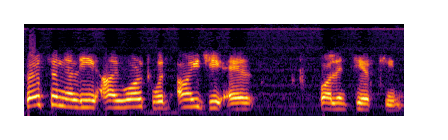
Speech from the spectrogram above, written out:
Personally, I work with IGA volunteer team.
